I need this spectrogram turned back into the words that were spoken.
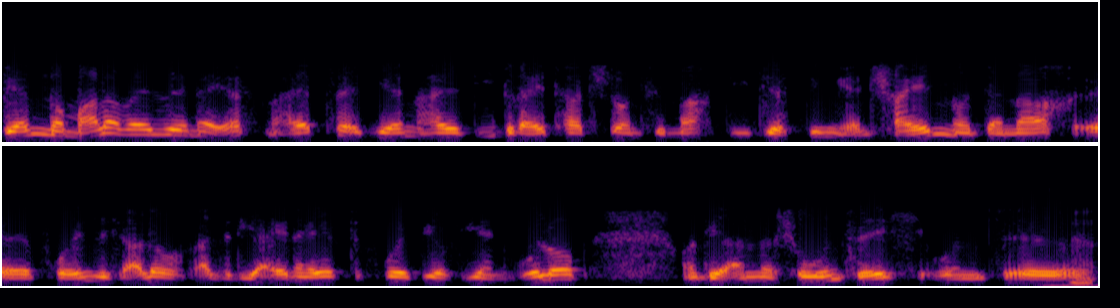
werden normalerweise in der ersten Halbzeit werden halt die drei Touchdowns gemacht, die das Ding entscheiden und danach äh, freuen sich alle auf, also die eine Hälfte freut sich auf ihren Urlaub und die andere schont sich und äh, Ja.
